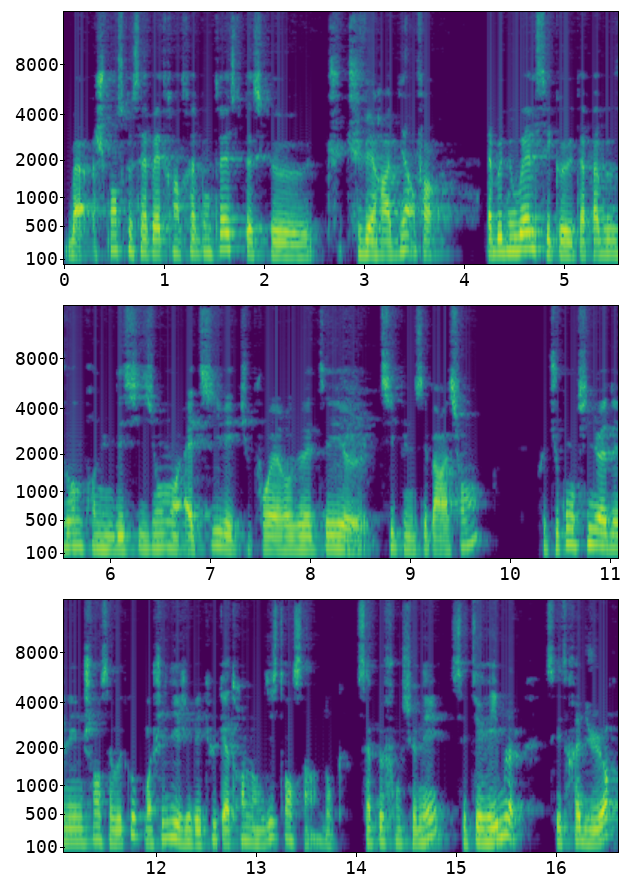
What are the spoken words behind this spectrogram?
Bah, je pense que ça peut être un très bon test parce que tu, verras bien. Enfin, la bonne nouvelle, c'est que t'as pas besoin de prendre une décision hâtive et que tu pourrais regretter euh, type une séparation. Que tu continues à donner une chance à votre couple. Moi, je te dis, j'ai vécu quatre ans de longue distance, hein, donc ça peut fonctionner. C'est terrible, c'est très dur.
